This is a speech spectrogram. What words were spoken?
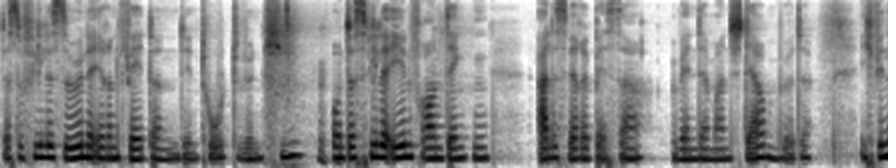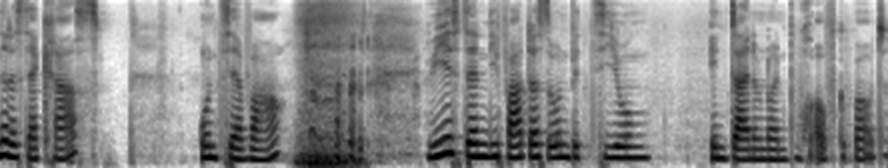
dass so viele Söhne ihren Vätern den Tod wünschen und dass viele Ehefrauen denken, alles wäre besser, wenn der Mann sterben würde. Ich finde das sehr krass und sehr wahr. Wie ist denn die Vater-Sohn-Beziehung in deinem neuen Buch aufgebaut?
